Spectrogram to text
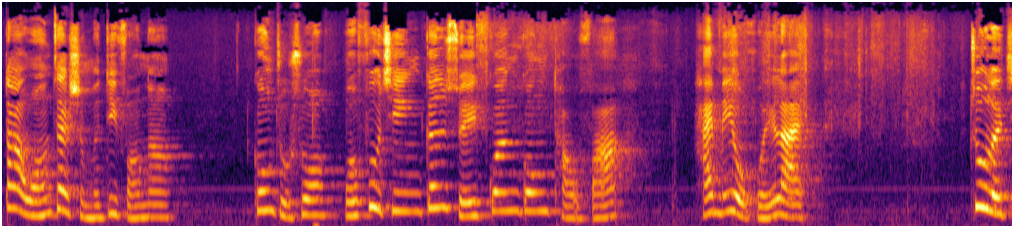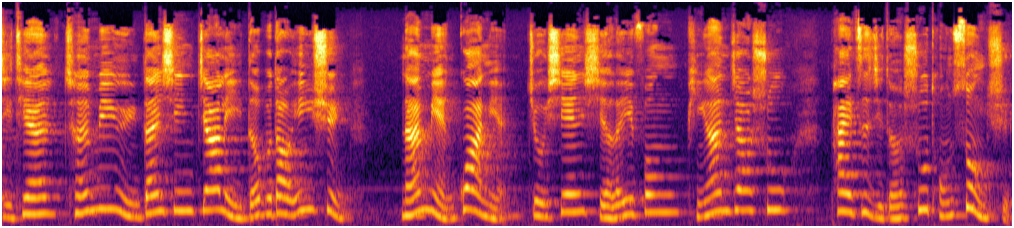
大王在什么地方呢？”公主说：“我父亲跟随关公讨伐，还没有回来。”住了几天，陈明宇担心家里得不到音讯。难免挂念，就先写了一封平安家书，派自己的书童送去。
